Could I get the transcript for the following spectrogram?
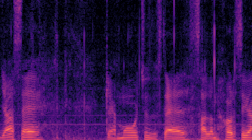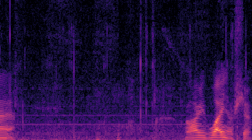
Ya sé que muchos de ustedes a lo mejor sigan Gary Winership,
